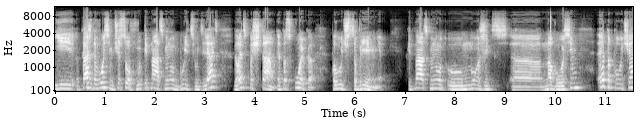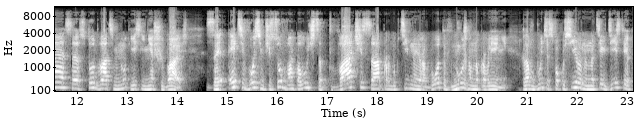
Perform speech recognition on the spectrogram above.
и каждые 8 часов вы 15 минут будете уделять, давайте посчитаем, это сколько получится времени. 15 минут умножить э, на 8, это получается 120 минут, если не ошибаюсь. За эти 8 часов вам получится 2 часа продуктивной работы в нужном направлении, когда вы будете сфокусированы на тех действиях,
